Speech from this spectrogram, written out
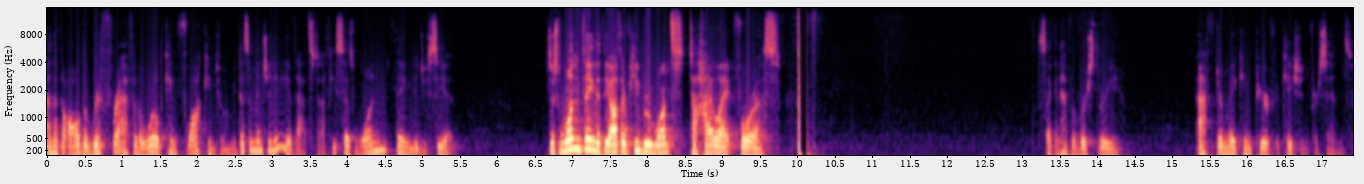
and that the, all the riffraff of the world came flocking to him. He doesn't mention any of that stuff. He says one thing. Did you see it? Just one thing that the author of Hebrew wants to highlight for us. Second half of verse 3 after making purification for sins.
